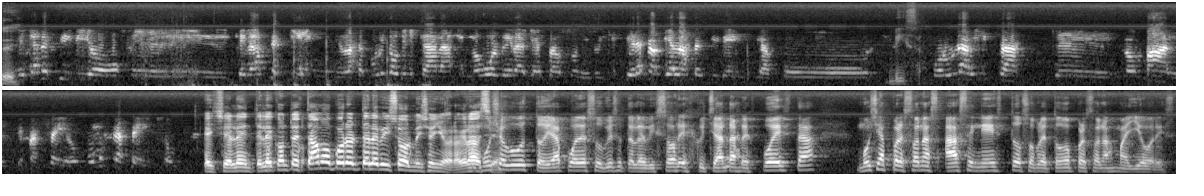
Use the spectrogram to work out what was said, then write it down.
Ella decidió eh, quedarse aquí en la República Dominicana y no volver allá a Estados Unidos. Y quisiera cambiar la residencia por, visa. por una visa que, normal, de paseo. ¿Cómo se hace? Excelente. Le contestamos por el televisor, mi señora. Gracias. Con mucho gusto. Ya puede subir su televisor y escuchar la respuesta. Muchas personas hacen esto, sobre todo personas mayores.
